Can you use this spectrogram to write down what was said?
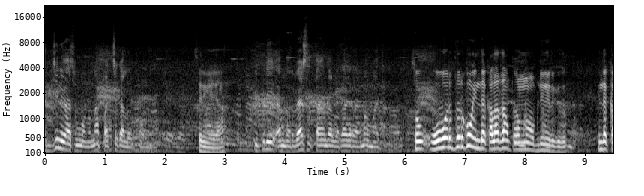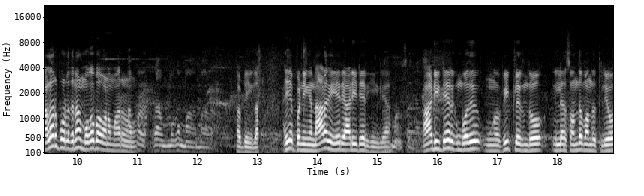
அர்ஜுன் வேஷம் போடணும்னா பச்சை கலர் போடணும். சரிங்க ஐயா. இப்படி அந்த வேஷத்துக்கு தகுந்த ரக ரகமாக மாற்றிக்கணும் ஸோ ஒவ்வொருத்தருக்கும் இந்த கலர் தான் போடணும் அப்படின்னு இருக்குது. இந்த கலர் போடுறதுனால முகபாவனை மாறணும். முகம் மா மாறும். அப்படிங்களா? ஐயா இப்போ நீங்கள் நாடகம் ஏறி ஆடிட்டே இருக்கீங்க இல்லையா? ஆடிட்டே இருக்கும்போது உங்கள் வீட்டில் இருந்தோ இல்லை சொந்த பந்தத்துலேயோ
